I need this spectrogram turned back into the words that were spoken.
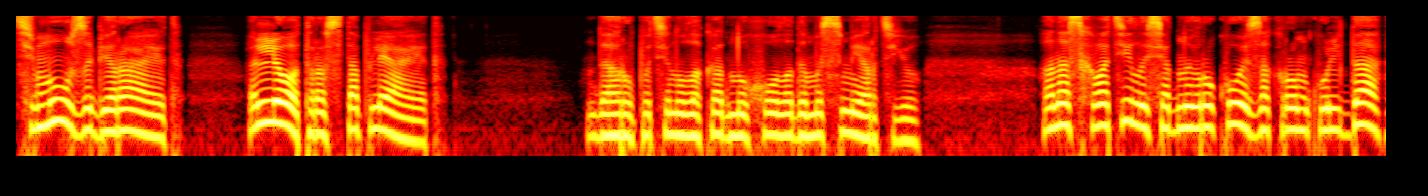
тьму забирает, лед растопляет. Дару потянула ко дну холодом и смертью. Она схватилась одной рукой за кромку льда,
